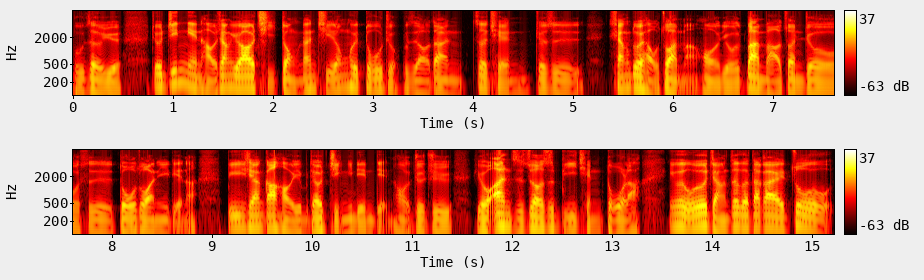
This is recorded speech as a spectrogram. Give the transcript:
不是这个月，就今年好像又要启动，但启动会多久不知道。但这钱就是相对好赚嘛，吼，有办法赚就是多赚一点啦。毕竟现在刚好也比较紧一点点，吼，就去有案子最好是比以前多啦。因为我有讲这个大概做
